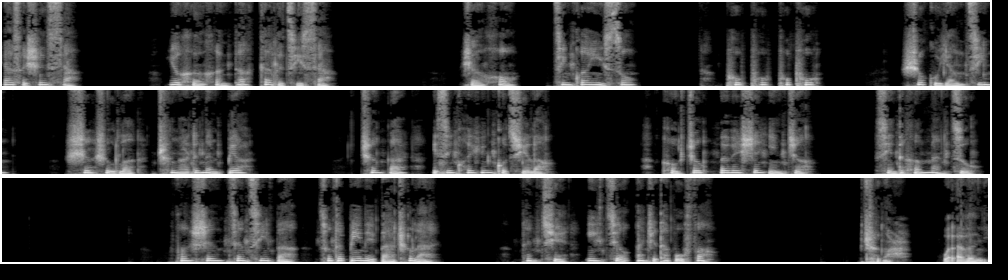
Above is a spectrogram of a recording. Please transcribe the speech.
压在身下，又狠狠的干了几下，然后金冠一松，噗噗噗噗，数股阳精射入了春儿的嫩边儿，春儿已经快晕过去了。口中微微呻吟着，显得很满足。方生将鸡巴从他逼内拔出来，但却依旧按着他不放。春儿，我来问你，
